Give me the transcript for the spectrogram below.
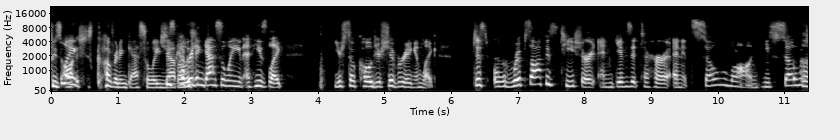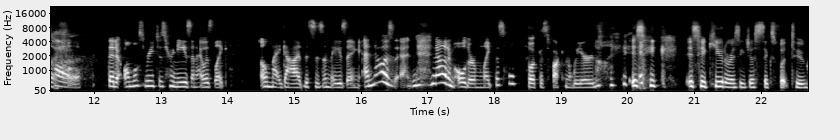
She's Like- all, she's covered in gasoline. She's Natalie. covered in gasoline, and he's like, You're so cold, you're shivering, and like, just rips off his t shirt and gives it to her. And it's so long. He's so Ugh. tall that it almost reaches her knees. And I was like, Oh my God, this is amazing. And now, as now that I'm older, I'm like, This whole book is fucking weird. is he is he cute or is he just six foot two?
